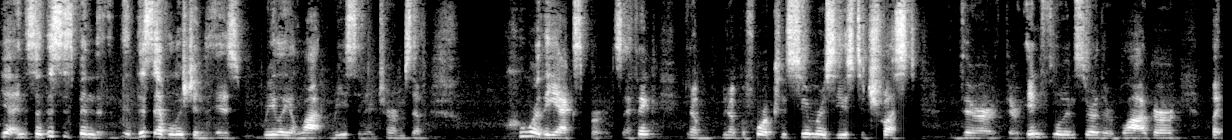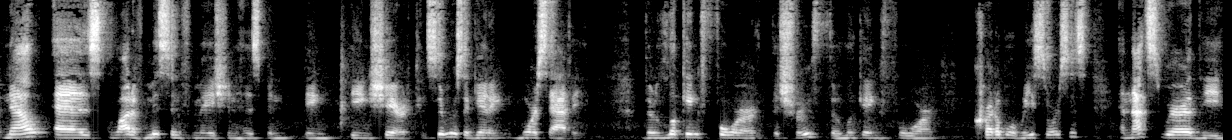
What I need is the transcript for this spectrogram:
Yeah, and so this has been this evolution is really a lot recent in terms of who are the experts. I think you know, you know before consumers used to trust their their influencer, their blogger, but now as a lot of misinformation has been being being shared, consumers are getting more savvy. They're looking for the truth. They're looking for credible resources, and that's where the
